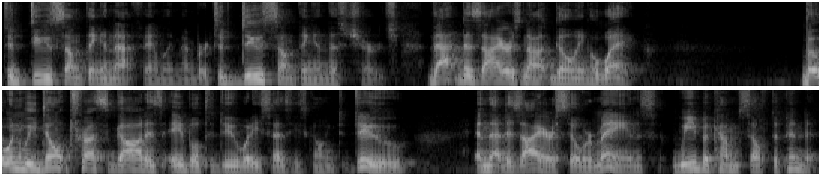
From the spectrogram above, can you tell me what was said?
to do something in that family member, to do something in this church. That desire is not going away. But when we don't trust God is able to do what he says he's going to do, and that desire still remains, we become self-dependent.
